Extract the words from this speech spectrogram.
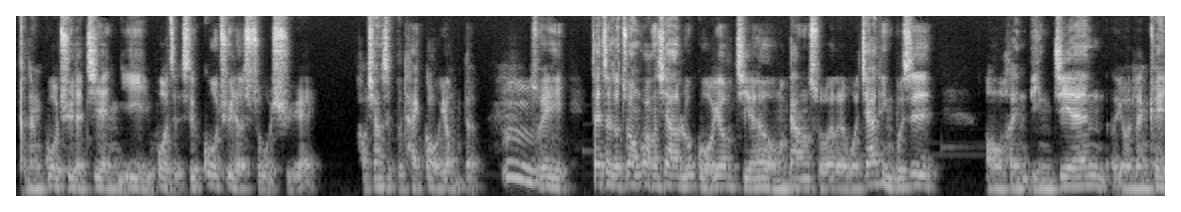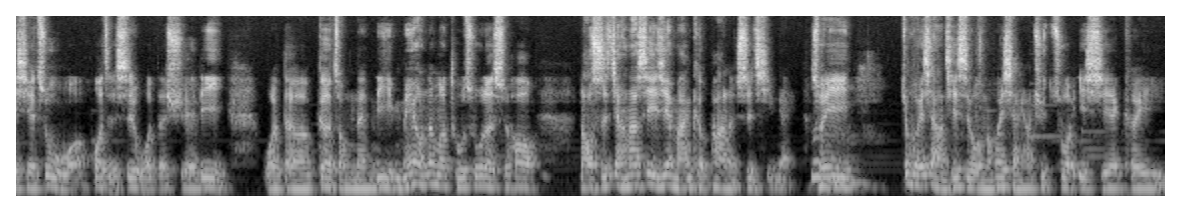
可能过去的建议或者是过去的所学，好像是不太够用的。嗯，所以在这个状况下，如果又结合我们刚刚说的，我家庭不是哦很顶尖，有人可以协助我，或者是我的学历、我的各种能力没有那么突出的时候，老实讲，那是一件蛮可怕的事情诶。所以嗯就回想，其实我们会想要去做一些可以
